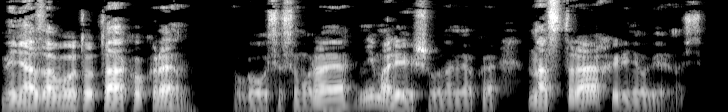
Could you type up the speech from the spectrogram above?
«Меня зовут Утако Крен», в голосе самурая ни малейшего намека на страх или неуверенность,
